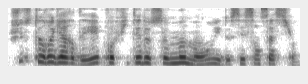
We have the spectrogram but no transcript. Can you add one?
Juste regardez et profitez de ce moment et de ces sensations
